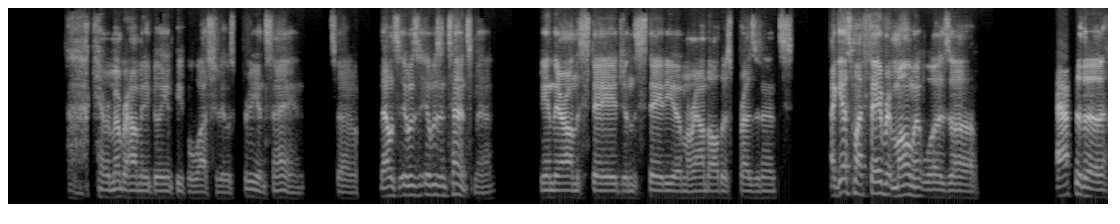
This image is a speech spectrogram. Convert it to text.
I can't remember how many billion people watched it. It was pretty insane. So that was, it was, it was intense, man. Being there on the stage in the stadium around all those presidents. I guess my favorite moment was uh, after the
